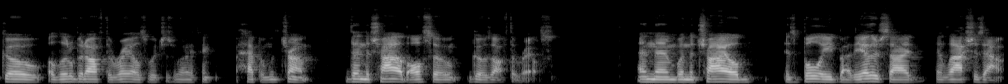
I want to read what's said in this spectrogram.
go a little bit off the rails, which is what I think happened with Trump, then the child also goes off the rails. And then when the child is bullied by the other side, it lashes out.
